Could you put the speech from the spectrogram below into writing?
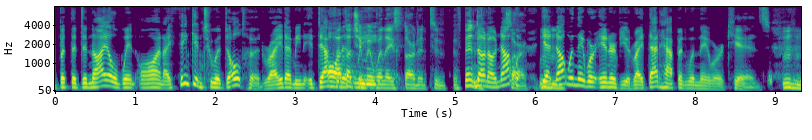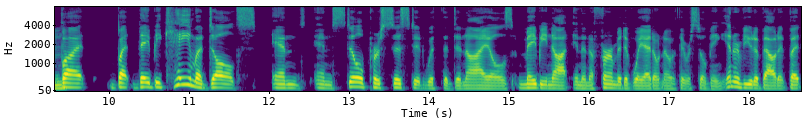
but the denial went on. I think into adulthood, right? I mean, it definitely. Oh. I thought you meant when they started to defend. No, him. no, not Sorry. when, yeah, Mhm. not when they were interviewed, right? That happened when they were kids, Mhm. but but they became adults and and still persisted with the denials. Maybe not in an affirmative way. I don't know if they were still being interviewed about it, but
